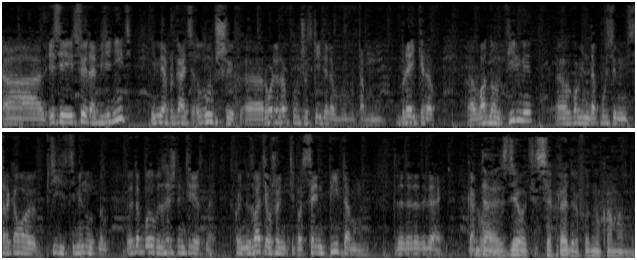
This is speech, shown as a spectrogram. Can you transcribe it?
а, если все это объединить, и мне показать лучших э, роллеров, лучших скейтеров, там, брейкеров э, в одном фильме, э, каком-нибудь, допустим, 40-50-минутном, то это было бы достаточно интересно. Какой назвать его что-нибудь типа Сейнт Пи, там. Как Да, его? сделать из всех райдеров одну команду.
